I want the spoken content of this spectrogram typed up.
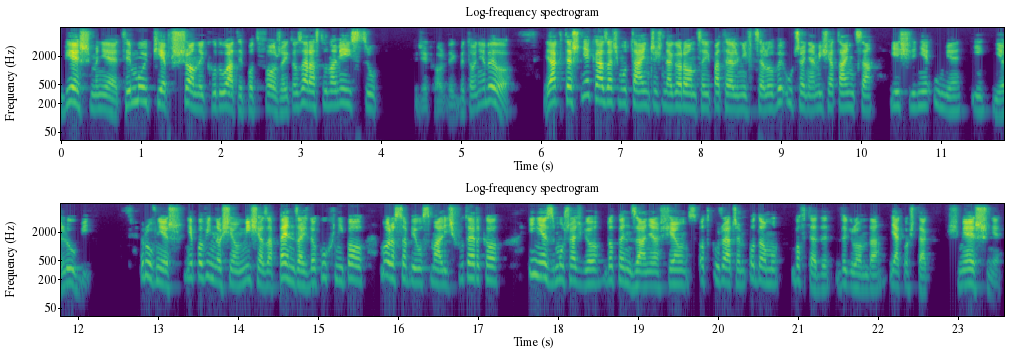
bierz mnie, ty mój pieprzony kudłaty potworze i to zaraz tu na miejscu, gdziekolwiek by to nie było. Jak też nie kazać mu tańczyć na gorącej patelni w celu wyuczenia misia tańca, jeśli nie umie i nie lubi. Również nie powinno się misia zapędzać do kuchni, bo może sobie usmalić futerko i nie zmuszać go do pędzania się z odkurzaczem po domu, bo wtedy wygląda jakoś tak śmiesznie.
